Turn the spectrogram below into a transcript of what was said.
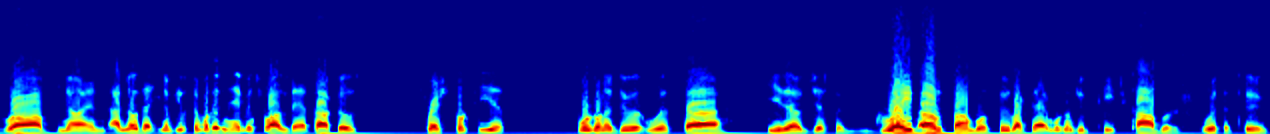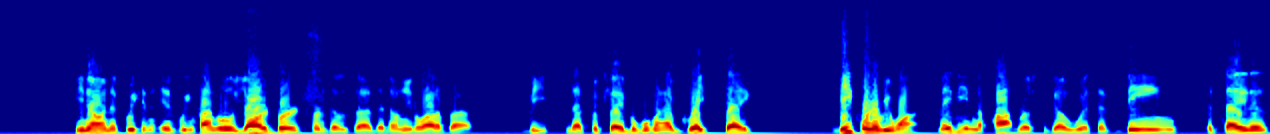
Rob. You know, and I know that you know people say, well, they didn't have enchiladas, they had tacos, fresh tortillas. We're gonna do it with, uh, you know, just a great ensemble of food like that. And we're gonna do peach cobbler with it too. You know, and if we can if we can find a little yard bird for those uh, that don't eat a lot of uh, beef, that's okay. But we're to have great steak, beef, whatever you want. Maybe even a pot roast to go with it. Beans, potatoes,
